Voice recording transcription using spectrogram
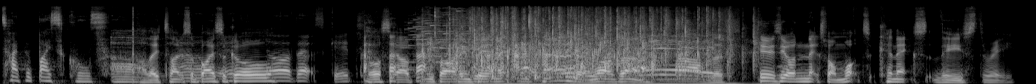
Type of bicycles. Are they types of bicycle? Oh, that's good. Of course they are. Penny farthing, BMX, and tandem. Well done. Marvellous. Here's your next one. What connects these three?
